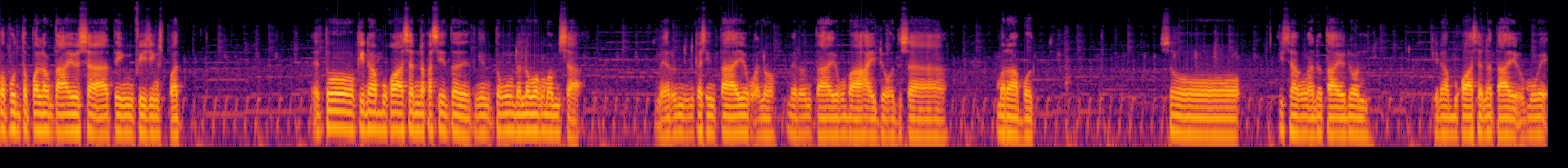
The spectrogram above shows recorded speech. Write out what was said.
papunta pa lang tayo sa ating fishing spot. Ito kinabukasan na kasi ito itong dalawang mamsa meron din kasing tayong ano meron tayong bahay doon sa Marabot. So isang ano tayo doon kinabukasan na tayo umuwi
